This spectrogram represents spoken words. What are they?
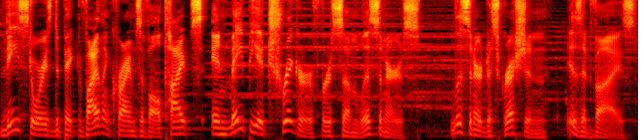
These stories depict violent crimes of all types and may be a trigger for some listeners. Listener discretion is advised.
